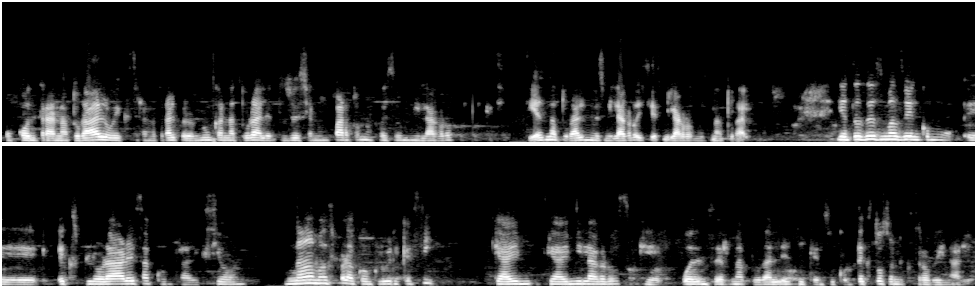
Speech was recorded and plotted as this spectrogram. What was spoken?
o contranatural o extranatural, pero nunca natural. Entonces yo decía, un parto no puede ser un milagro, porque si, es natural no es milagro y si es milagro no es natural. Y entonces más bien como eh, explorar esa contradicción, nada más para concluir que sí, que hay, que hay milagros que pueden ser naturales y que en su contexto son extraordinarios.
